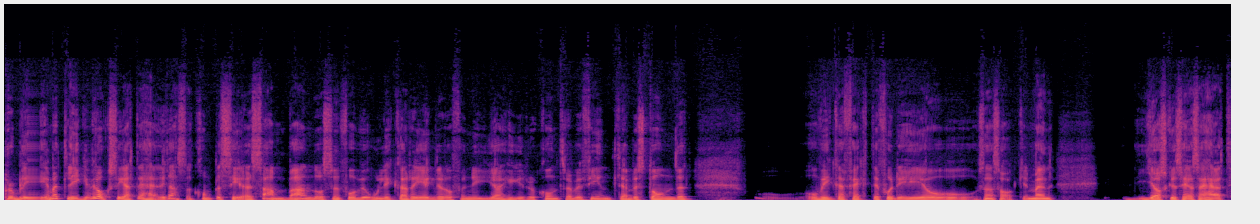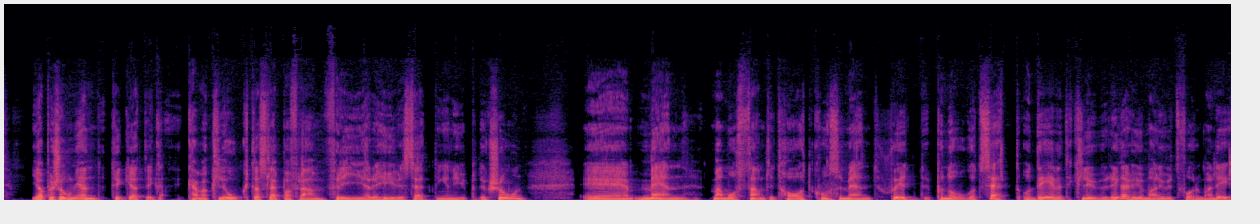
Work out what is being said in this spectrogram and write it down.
Problemet ligger väl också i att det här är ganska komplicerade samband och sen får vi olika regler för nya hyror kontra befintliga beståndet. Och vilka effekter får det och, och sådana saker. Men jag skulle säga så här att jag personligen tycker att det kan vara klokt att släppa fram friare hyressättning i nyproduktion. Eh, men man måste samtidigt ha ett konsumentskydd på något sätt och det är lite klurigare hur man utformar det.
